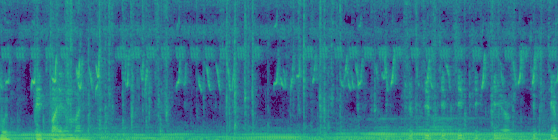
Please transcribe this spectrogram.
มืดปิดไฟทำไมจิ๊บจิ๊บจิ๊บจิ๊บจิ๊บจิ๊บจิ๊บจิ๊บ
